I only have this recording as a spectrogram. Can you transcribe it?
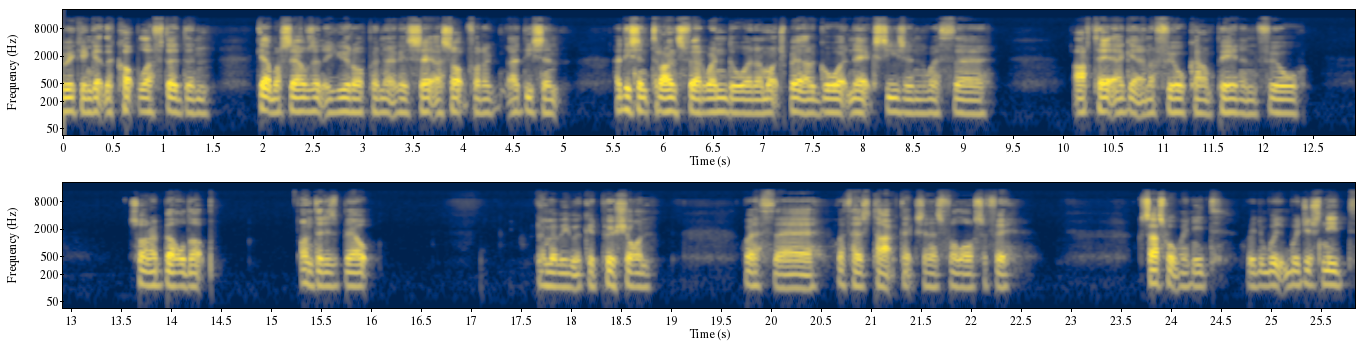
we can get the cup lifted and get ourselves into Europe and it can set us up for a, a decent a decent transfer window and a much better go at next season with uh, Arteta getting a full campaign and full sort of build up under his belt. And maybe we could push on with uh, with his tactics and his philosophy. Because that's what we need. We, we, we just need,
